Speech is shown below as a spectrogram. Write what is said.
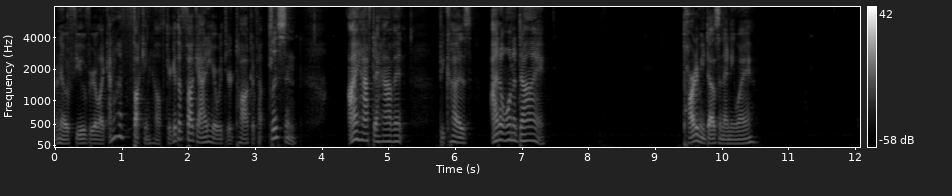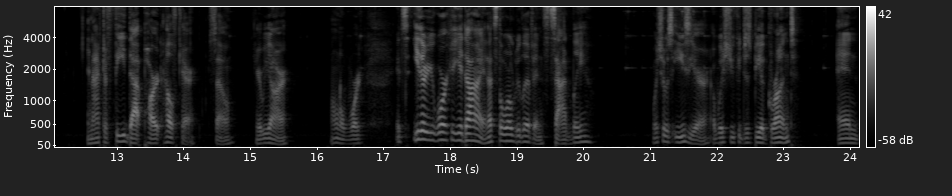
I know a few of you are like, I don't have fucking healthcare. Get the fuck out of here with your talk of health. Listen, I have to have it because I don't want to die. Part of me doesn't anyway. And I have to feed that part healthcare. So here we are. I don't want to work. It's either you work or you die. That's the world we live in, sadly. Wish it was easier. I wish you could just be a grunt and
